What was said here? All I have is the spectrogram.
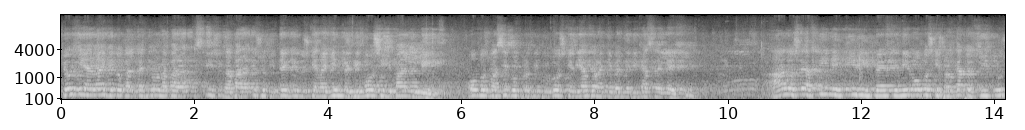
και όχι η ανάγκη των καλλιτεχνών να παρατήσουν, να παρατήσουν την τέχνη τους και να γίνουν δημόσιοι υπάλληλοι, όπως μας είπε ο Πρωθυπουργός και διάφορα κυβερνητικά στελέχη. Άλλωστε αυτοί είναι οι κύριοι υπεύθυνοι, όπως και οι προκάτοχοί τους,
